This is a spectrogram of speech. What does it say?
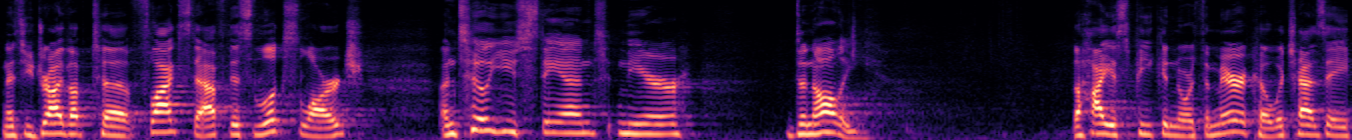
And as you drive up to Flagstaff, this looks large until you stand near Denali, the highest peak in North America, which has a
